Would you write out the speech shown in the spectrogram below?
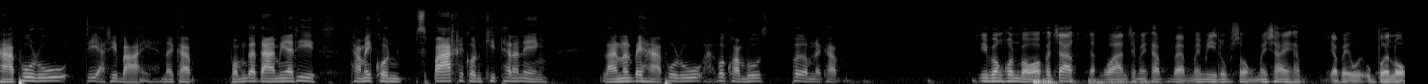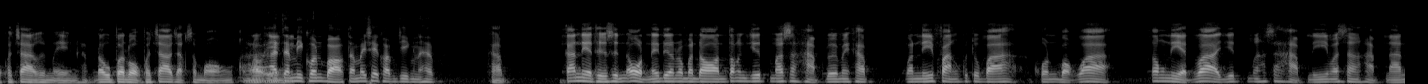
หาผู้รู้ที่อธิบายนะครับ ผมกับตามีหน้าที่ทำให้คนสปาร์คให้คนคิดเท่านั้นเอง หลังนั้นไปหาผู้รู้เพื่อความรู้เพิ่มนะครับ มีบางคนบอกว่าพระเจ้าจากรวานใช่ไหมครับ แบบไม่มีรูปทรงไม่ใช่ครับอย่าไปอุปโลกพระเจ้าขึ้นมาเองนะครับเราอุปโลกพระเจ้าจากสมองของเราเองอาจจะมีคนบอกแต่ไม่ใช่ความจริงนะครับครับ การเนี่ยถือศีลอดในเดือนรอมฎอนต้องยึดมัสฮับด้วยไหมครับ วันนี้ฟังคุตุบะห์คนบอกว่าต้องเนียดว่ายึดมัสฮับนี้มัสฮับนั้น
